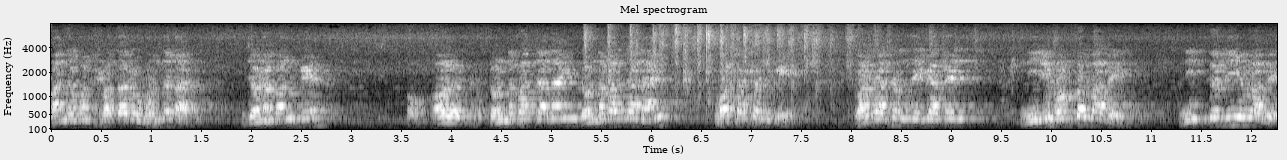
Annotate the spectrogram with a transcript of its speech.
বান্ধবান সদর উপজেলার জনগণকে ধন্যবাদ জানাই ধন্যবাদ জানাই প্রশাসনকে। প্রশাসন যেভাবে নির্ভক্ষভাবে নির্দলীয়ভাবে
